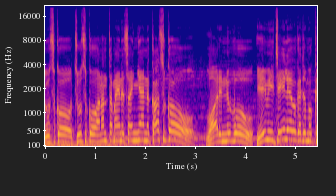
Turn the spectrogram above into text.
చూసుకో చూసుకో అనంతమైన సైన్యాన్ని కాసుకో. వారి నువ్వు ఏమీ చేయలేవు గజముఖ.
